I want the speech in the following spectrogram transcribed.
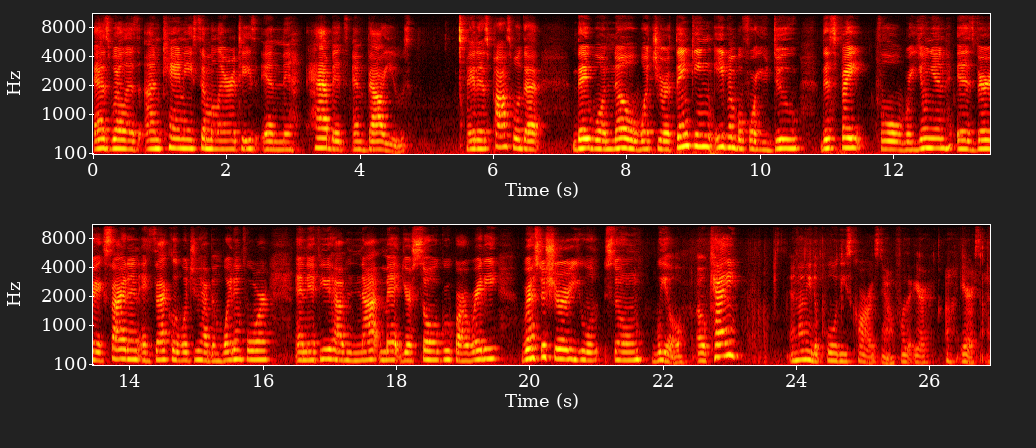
as well as uncanny similarities in the habits and values. It is possible that they will know what you're thinking even before you do. This fateful reunion is very exciting, exactly what you have been waiting for. And if you have not met your soul group already, rest assured you will soon will. Okay? And I need to pull these cards down for the air uh, air sign.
